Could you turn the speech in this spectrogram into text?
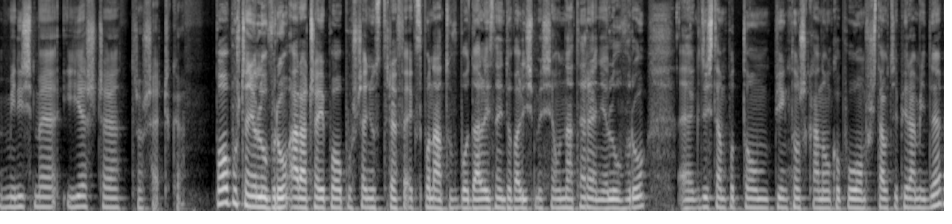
mieliśmy jeszcze troszeczkę. Po opuszczeniu Louvru, a raczej po opuszczeniu strefy eksponatów, bo dalej znajdowaliśmy się na terenie Louvru, e, gdzieś tam pod tą piękną szklaną kopułą w kształcie piramidy,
